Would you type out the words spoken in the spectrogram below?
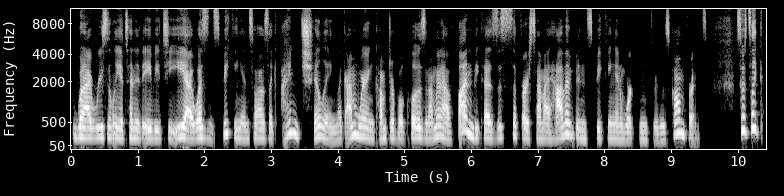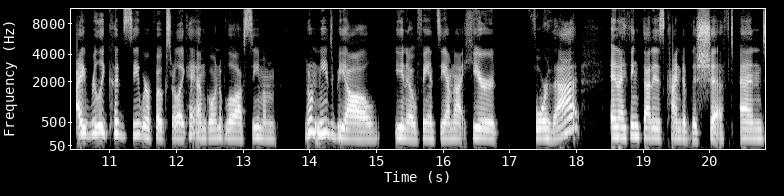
when I recently attended AVTE, I wasn't speaking. And so I was like, I'm chilling. Like I'm wearing comfortable clothes and I'm going to have fun because this is the first time I haven't been speaking and working through this conference. So it's like, I really could see where folks are like, hey, I'm going to blow off steam. I'm, I don't need to be all, you know, fancy. I'm not here for that. And I think that is kind of the shift. And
